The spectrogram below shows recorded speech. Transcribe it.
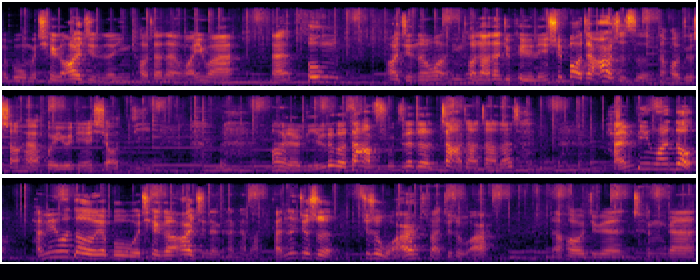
要不我们切个二技能的樱桃炸弹玩一玩，来嘣。二技能往樱桃炸弹就可以连续爆炸二十次，然后这个伤害会有点小低。哎呀，离了个大谱，就在这炸炸炸炸炸！寒冰豌豆，寒冰豌豆，要不我切个二技能看看吧？反正就是就是玩是吧？就是玩。然后这边撑杆，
